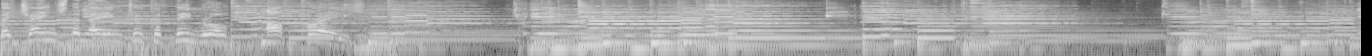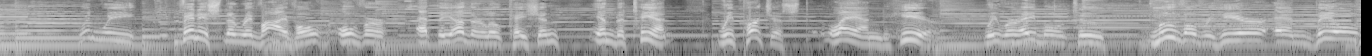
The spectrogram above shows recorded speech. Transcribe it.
they changed the name to Cathedral of Praise. When we finished the revival over at the other location in the tent, we purchased land here. We were able to move over here and build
